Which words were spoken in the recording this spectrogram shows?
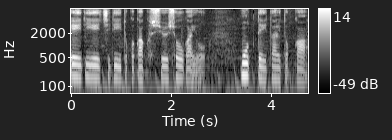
ADHD とか学習障害を持っていたりとか、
